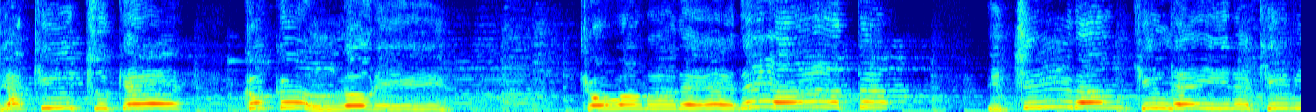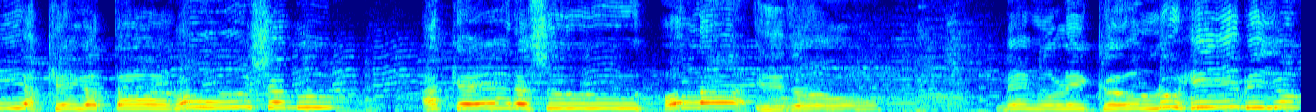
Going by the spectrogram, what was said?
焼き付け心に今日まで出会った。一番綺麗な君明け方のシャブ。明け出すホライゾン巡り来る日々よ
